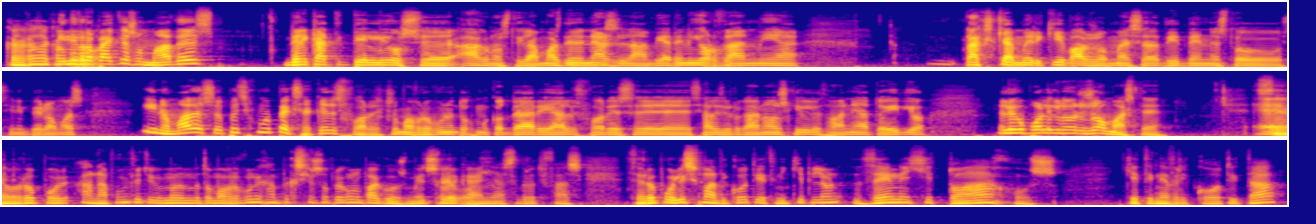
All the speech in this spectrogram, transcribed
θα Είναι κάνουμε. ευρωπαϊκές ομάδες. Δεν είναι κάτι τελείως άγνωστο για μας. Δεν είναι Νέα Ζηλανδία, δεν είναι η Ορδανία. Εντάξει, και Αμερική βάζω μέσα, γιατί δεν είναι στο, στην Ήπειρό μας. Είναι ομάδες οι οποίες έχουμε παίξει αρκετές φορές. Στο Μαυροβούνιο το έχουμε κοντάρει άλλες φορές σε άλλες διοργανώσεις και η Λιθουανία το ίδιο. Λίγο πολύ γνωριζόμαστε. Ε, Θεωρώ πολύ. Α, να πούμε και ότι με με το Μαυροβούνιο είχαν παίξει και στο προηγούμενο παγκόσμιο, έτσι το 19 Ακριβώς. στην πρώτη φάση. Θεωρώ πολύ σημαντικό ότι η εθνική πλέον δεν έχει το άγχος και την ευρικότητα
